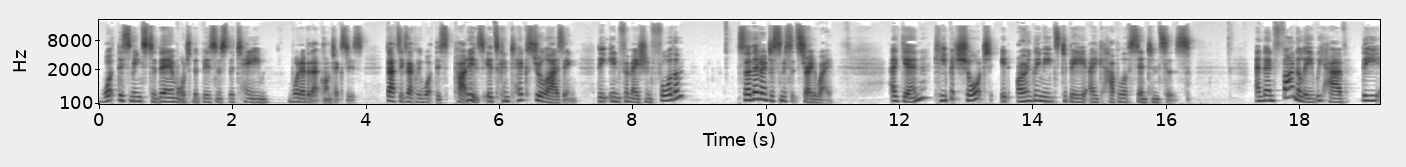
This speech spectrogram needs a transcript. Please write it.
what this means to them or to the business, the team, whatever that context is. That's exactly what this part is. It's contextualizing the information for them so they don't dismiss it straight away. Again, keep it short. It only needs to be a couple of sentences. And then finally, we have the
